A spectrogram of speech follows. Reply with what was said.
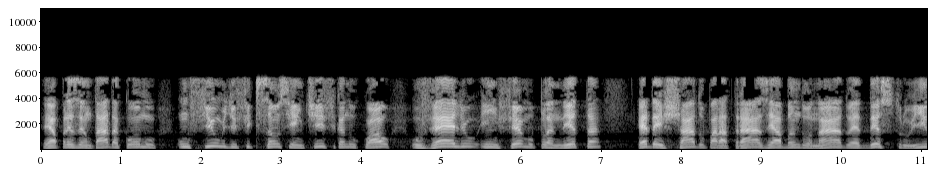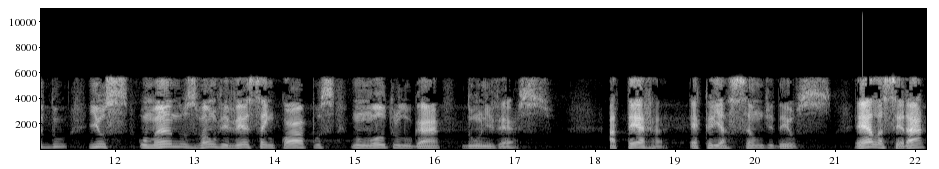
é apresentada como um filme de ficção científica no qual o velho e enfermo planeta é deixado para trás, é abandonado, é destruído e os humanos vão viver sem corpos num outro lugar do universo. A Terra é criação de Deus. Ela será,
